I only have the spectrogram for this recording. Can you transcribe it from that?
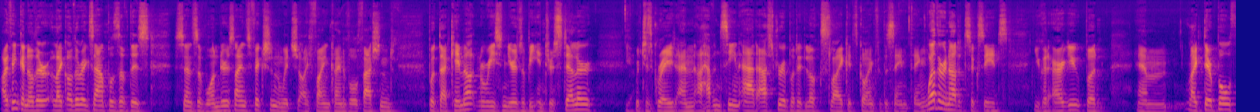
I think another like other examples of this sense of wonder science fiction, which I find kind of old fashioned, but that came out in recent years would be Interstellar, which is great. And I haven't seen Ad Astra, but it looks like it's going for the same thing. Whether or not it succeeds, you could argue, but um, like they're both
